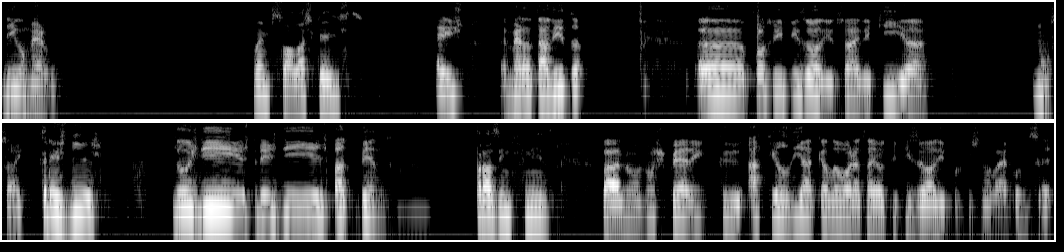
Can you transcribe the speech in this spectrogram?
Digam merda. Bem, pessoal, acho que é isto. É isto. A merda está dita. Uh, próximo episódio sai daqui a. Não sei. Três dias, Dois dias, três dias, pá, depende. prazo indefinido. Pá, não, não esperem que aquele dia, aquela hora saia outro episódio, porque isto não vai acontecer.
